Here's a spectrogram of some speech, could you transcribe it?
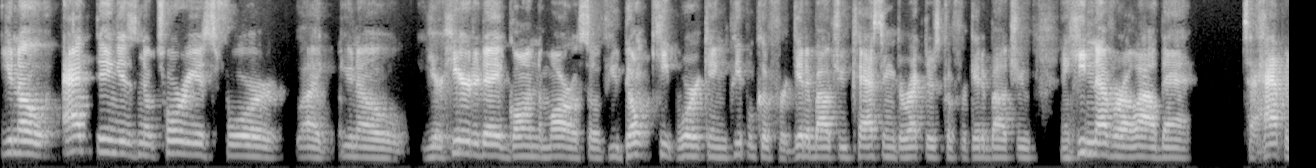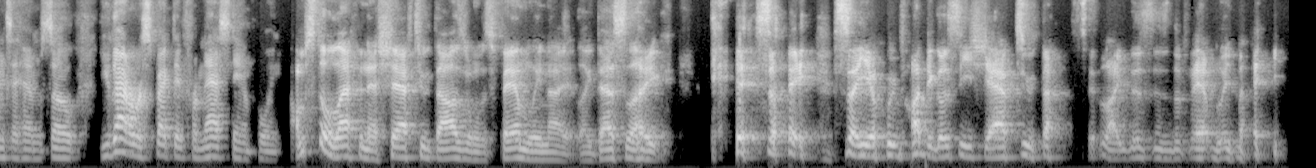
you know, acting is notorious for like, you know, you're here today, gone tomorrow. So if you don't keep working, people could forget about you. Casting directors could forget about you. And he never allowed that to happen to him. So you got to respect it from that standpoint. I'm still laughing that Shaft 2000 was family night. Like that's like, it's like, so yeah, we about to go see Shaft 2000. Like this is the family night.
